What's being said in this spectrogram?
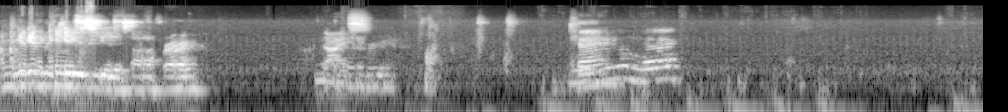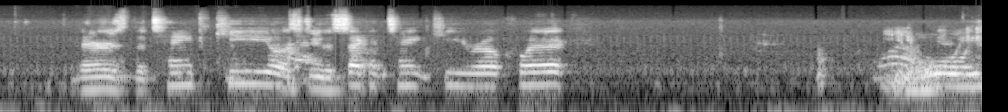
I'm getting the KC stuff, bro. Nice. Okay. There's the tank key. Let's do the second tank key real quick. Yeah, boy.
